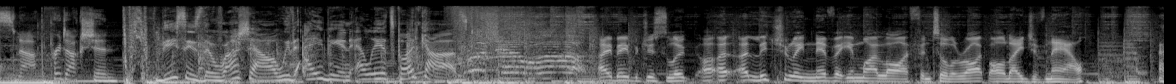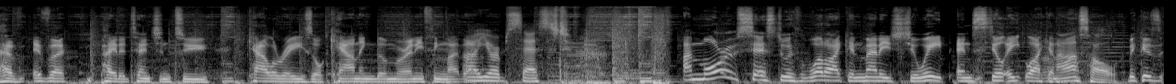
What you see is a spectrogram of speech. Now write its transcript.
listener production. This is the Rush Hour with AB and Elliott's podcast. AB producer Luke, I, I, I literally never in my life until the ripe old age of now have ever paid attention to calories or counting them or anything like that. Oh, you're obsessed. I'm more obsessed with what I can manage to eat and still eat like an asshole. Because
